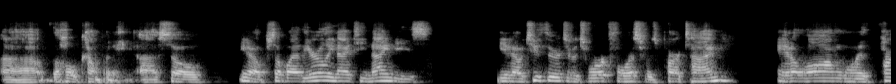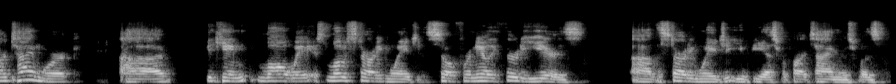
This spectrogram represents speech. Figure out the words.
uh, the whole company. So you know, so by the early 1990s, you know, two thirds of its workforce was part time, and along with part time work, uh, became low wage, low starting wages. So for nearly 30 years, uh, the starting wage at UPS for part timers was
